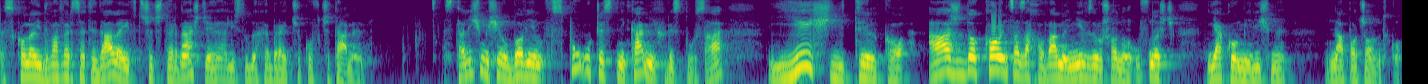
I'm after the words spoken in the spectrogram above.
Y, z kolei dwa wersety dalej, w 3,14 listu do Hebrajczyków czytamy: Staliśmy się bowiem współuczestnikami Chrystusa, jeśli tylko aż do końca zachowamy niewzruszoną ufność, jaką mieliśmy na początku.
